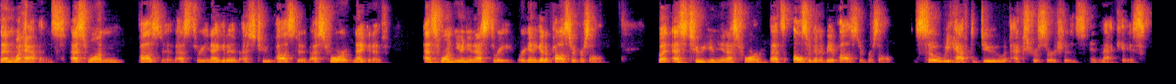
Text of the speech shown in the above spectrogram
then what happens? S1 positive, S3 negative, S2 positive, S4 negative. S1 union S3, we're going to get a positive result. But S2 union S4, that's also going to be a positive result. So we have to do extra searches in that case.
